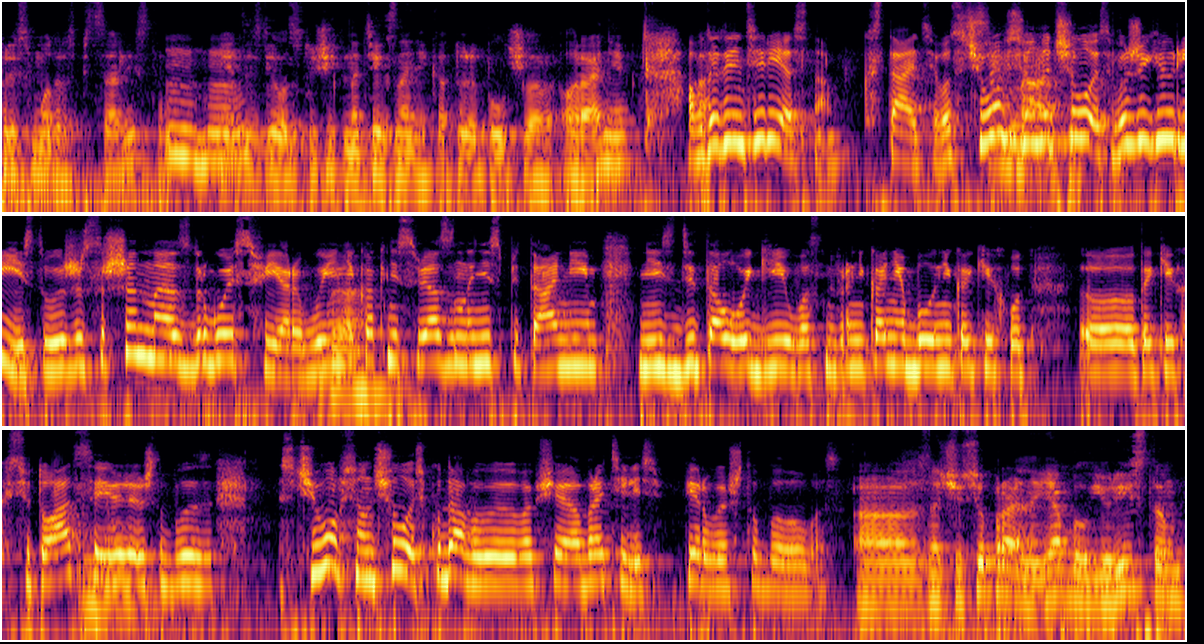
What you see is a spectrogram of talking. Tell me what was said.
присмотра специалиста. Угу. Я это сделал исключительно тех знаниях, которые получил ранее. А, а вот это интересно, кстати. Вот с чего 17. все началось? Вы же юрист, вы же совершенно с другой сферы. Вы да. никак не связаны ни с питанием, ни с диетологией. У вас наверняка не было никаких вот э, таких ситуаций, Но. чтобы с чего все началось? Куда вы вообще обратились? Первое, что было у вас? А, значит, все правильно. Я был юристом,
